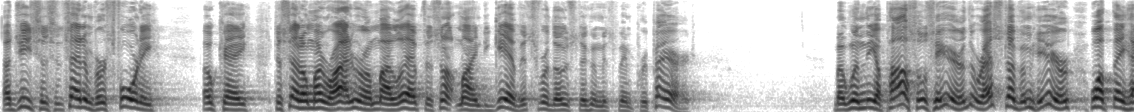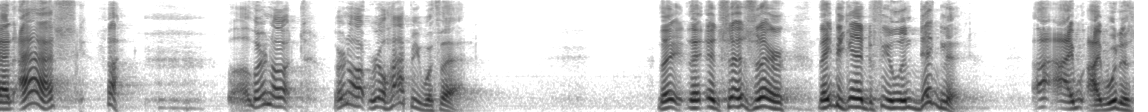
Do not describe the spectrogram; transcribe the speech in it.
Now, Jesus had said in verse 40, okay, to sit on my right or on my left, is not mine to give, it's for those to whom it's been prepared. But when the apostles hear, the rest of them hear what they had asked, well, they're not, they're not real happy with that. They, they, it says there, they began to feel indignant. I, I, I, would,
